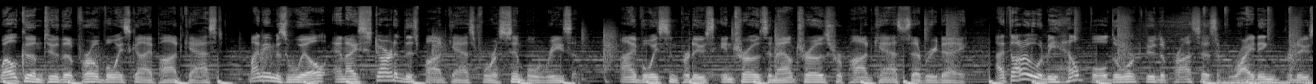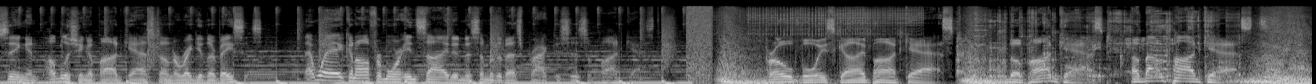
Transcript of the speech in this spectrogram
Welcome to the Pro Voice Guy podcast. My name is Will, and I started this podcast for a simple reason. I voice and produce intros and outros for podcasts every day. I thought it would be helpful to work through the process of writing, producing, and publishing a podcast on a regular basis. That way, I can offer more insight into some of the best practices of podcasting. Pro Voice Guy Podcast, the podcast about podcasts,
